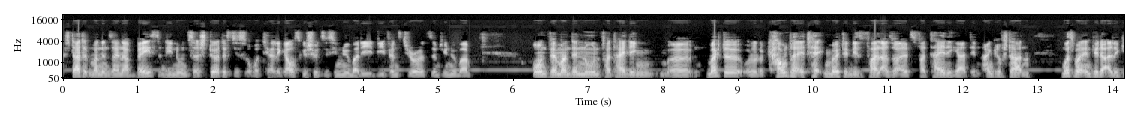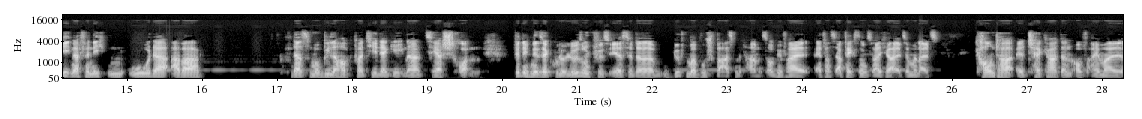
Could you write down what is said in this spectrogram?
startet man in seiner Base, die nun zerstört ist, dieses Oberteil ausgeschützt ist hinüber, die Defense Turrets sind hinüber, und wenn man denn nun verteidigen äh, möchte oder counter-attacken möchte, in diesem Fall also als Verteidiger den Angriff starten, muss man entweder alle Gegner vernichten oder aber das mobile Hauptquartier der Gegner zerschrotten. Finde ich eine sehr coole Lösung fürs Erste, da dürfte man wohl Spaß mit haben. Ist auf jeden Fall etwas abwechslungsreicher, als wenn man als Counter-Attacker dann auf einmal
